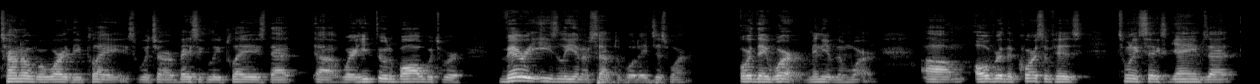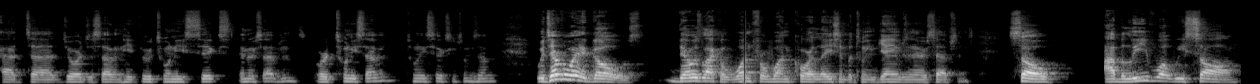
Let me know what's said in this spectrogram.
turnover worthy plays, which are basically plays that uh, where he threw the ball, which were very easily interceptable. They just weren't, or they were. Many of them were. Um, over the course of his 26 games at at uh, Georgia Southern, he threw 26 interceptions, or 27, 26 or 27, whichever way it goes. There was like a one for one correlation between games and interceptions. So I believe what we saw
